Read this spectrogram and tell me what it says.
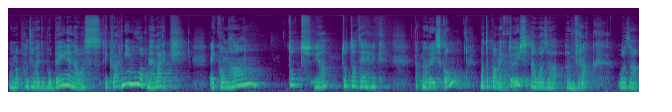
een opgedraaide bobijn. En dat was, ik werd niet moe op mijn werk. Ik kon gaan tot, ja, totdat eigenlijk dat ik naar huis kon. Maar toen kwam ik thuis en was dat een wrak, was dat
